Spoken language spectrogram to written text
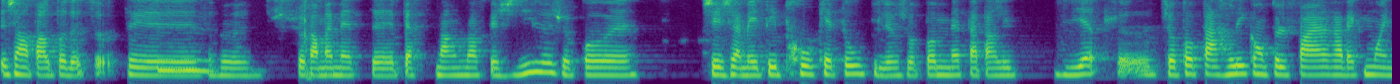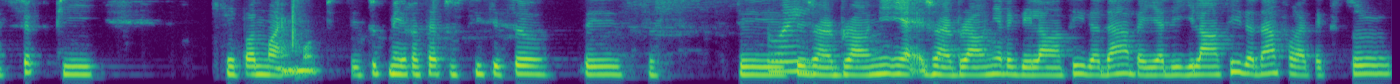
j'en parle pas de ça. Mm. ça veut, je veux quand même être euh, pertinente dans ce que je dis. Là. Je veux pas, euh, j'ai jamais été pro keto, puis là, je vais pas me mettre à parler de diète. Là. Je vais pas parler qu'on peut le faire avec moins de sucre, puis c'est pas de même, moi. Puis toutes mes recettes aussi, c'est ça. C'est j'ai un brownie, j'ai un brownie avec des lentilles dedans. Ben, il y a des lentilles dedans pour la texture.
